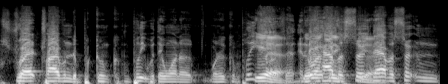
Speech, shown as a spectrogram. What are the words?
stre- striving to com- complete what they want to want to complete. you know what I'm Yeah. saying? They and they, have they- a certain yeah. they have a certain.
